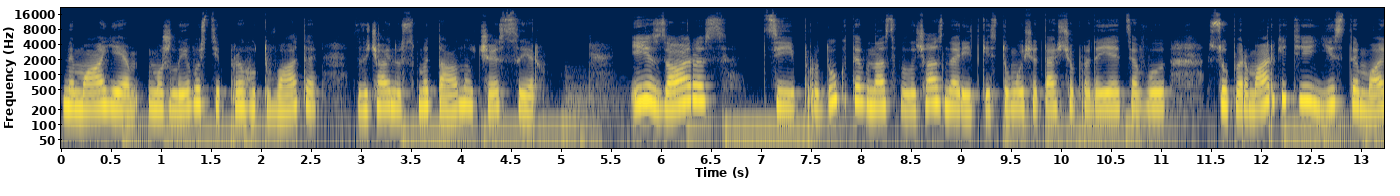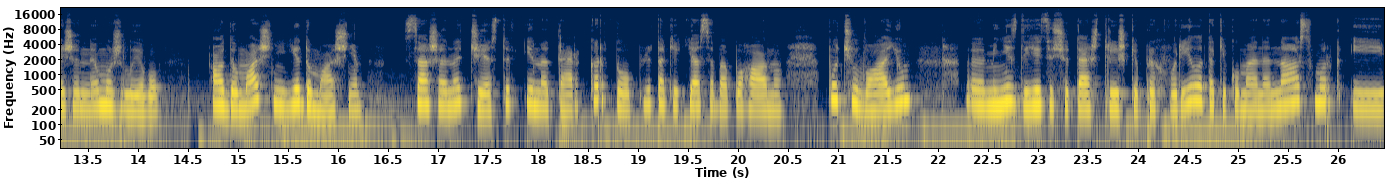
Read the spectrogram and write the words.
немає можливості приготувати звичайну сметану чи сир. І зараз ці продукти в нас величезна рідкість, тому що те, що продається в супермаркеті, їсти майже неможливо. А домашнє є домашнє. Саша начистив і натер картоплю, так як я себе погано почуваю. Е, мені здається, що теж трішки прихворіла, так як у мене насморк і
